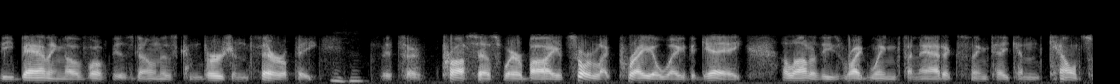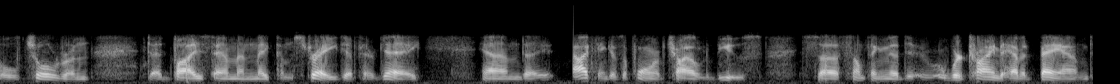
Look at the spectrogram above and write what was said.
the banning of what is known as conversion therapy. Mm-hmm. It's a process whereby it's sort of like pray away the gay. A lot of these right wing fanatics think they can counsel children, advise them, and make them straight if they're gay. And uh, I think it's a form of child abuse. It's uh, something that we're trying to have it banned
